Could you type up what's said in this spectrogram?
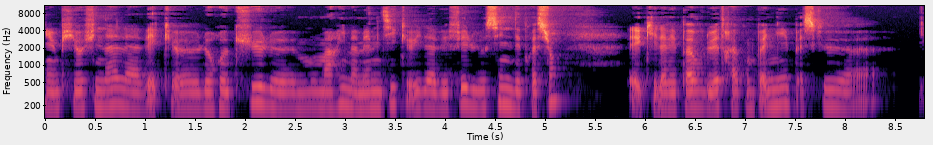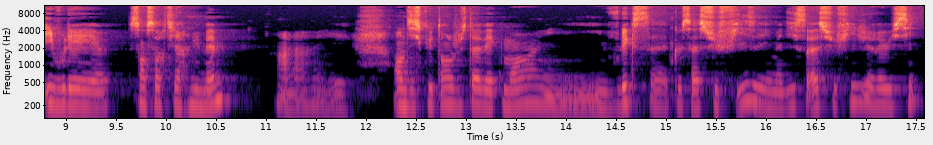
Et puis au final, avec le recul, mon mari m'a même dit qu'il avait fait lui aussi une dépression et qu'il n'avait pas voulu être accompagné parce que il voulait s'en sortir lui-même. Voilà. Et en discutant juste avec moi, il, voulait que ça, que ça suffise et il m'a dit ça a suffi, j'ai réussi.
